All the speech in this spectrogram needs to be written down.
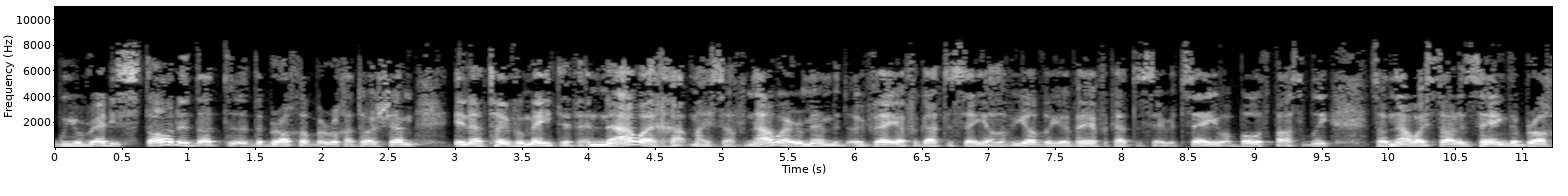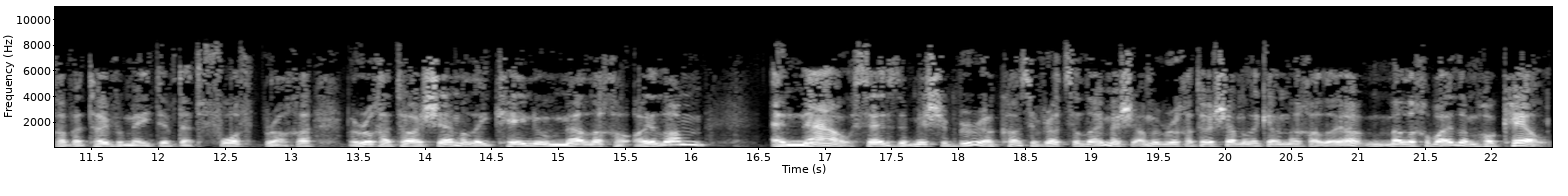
we already started that, uh, the bracha Baruch Atah Hashem in a Tovametiv, and now I chap myself. Now I remembered Ovei, I forgot to say Yalav Yavli, Ovei, I forgot to say Ritzei, or both possibly. So now I started saying the bracha of a Tovametiv, that fourth bracha, Baruch Atah Hashem, Aleikenu Melech HaOlam, and now says the Mishabura, Aleikenu Melech.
